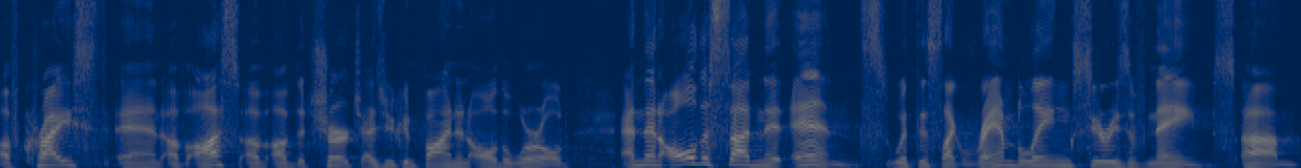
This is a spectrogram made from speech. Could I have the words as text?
of Christ and of us, of, of the church, as you can find in all the world. And then all of a sudden it ends with this like rambling series of names. Um,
